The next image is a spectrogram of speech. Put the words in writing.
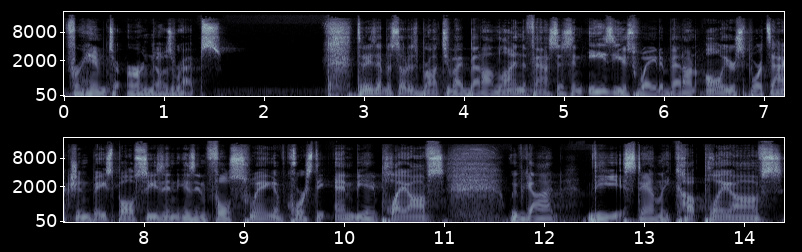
for him to earn those reps. Today's episode is brought to you by Bet Online, the fastest and easiest way to bet on all your sports action. Baseball season is in full swing. Of course, the NBA playoffs. We've got the Stanley Cup playoffs,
